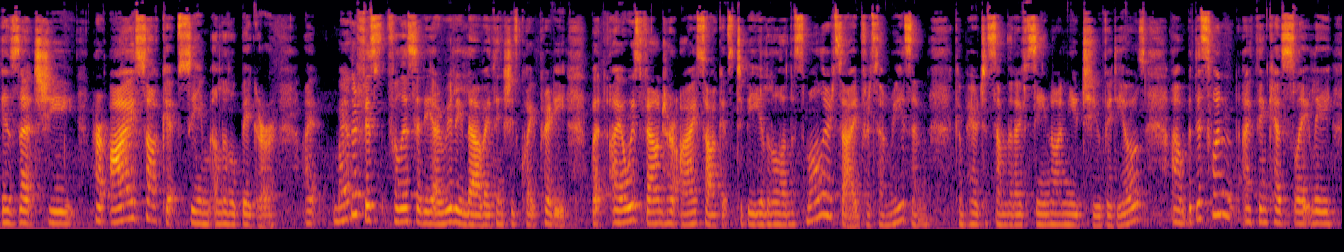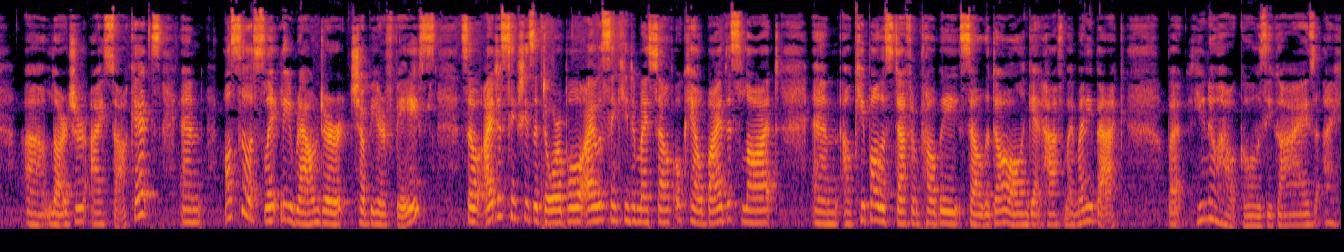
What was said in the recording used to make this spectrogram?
is that she, her eye sockets seem a little bigger. I, my other Felicity I really love, I think she's quite pretty, but I always found her eye sockets to be a little on the smaller side for some reason compared to some that I've seen on YouTube videos. Um, but this one I think has slightly uh, larger eye sockets and also a slightly rounder, chubbier face. So I just think she's adorable. I was thinking to myself, okay, I'll buy this lot and I'll keep all the stuff and probably sell the doll and get half my money back. But you know how it goes, you guys. I,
